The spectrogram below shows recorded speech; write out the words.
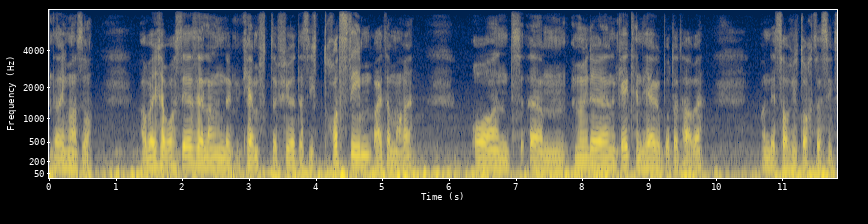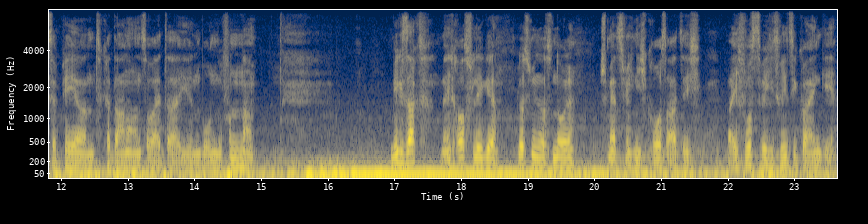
sage ich mal so. Aber ich habe auch sehr, sehr lange gekämpft dafür, dass ich trotzdem weitermache und ähm, immer wieder Geld hinterhergebuttert habe. Und jetzt hoffe ich doch, dass XRP und Cardano und so weiter ihren Boden gefunden haben. Wie gesagt, wenn ich rausfliege, plus minus null, schmerzt mich nicht großartig, weil ich wusste, welches Risiko eingehe.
